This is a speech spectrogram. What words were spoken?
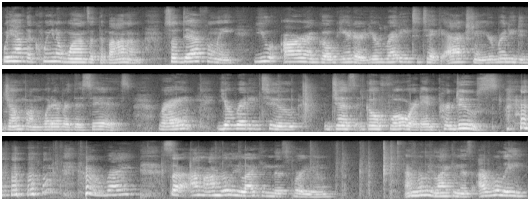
We have the Queen of Wands at the bottom. So definitely, you are a go-getter. You're ready to take action. You're ready to jump on whatever this is, right? You're ready to just go forward and produce, right? So I'm, I'm really liking this for you. I'm really liking this. I really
